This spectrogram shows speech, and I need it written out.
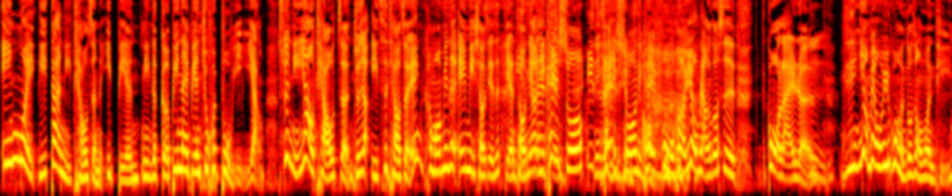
因为一旦你调整了一边，你的隔壁那边就会不一样，所以你要调整，就是要一次调整。哎，看旁边那个 Amy 小姐是点头，你要你可以说，你可以说，你可以附和，因为我们两个都是过来人。你你有没有遇过很多这种问题？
